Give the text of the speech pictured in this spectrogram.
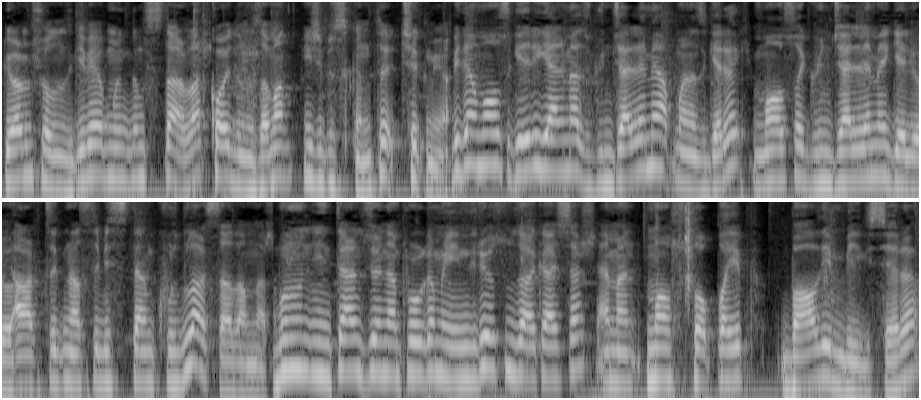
görmüş olduğunuz gibi mıknatıslar var. Koyduğunuz zaman hiçbir sıkıntı çıkmıyor. Bir de mouse geri gelmez güncelleme yapmanız gerek. Mouse'a güncelleme geliyor. Artık nasıl bir sistem kurdularsa adamlar. Bunun internet üzerinden programı indiriyorsunuz arkadaşlar. Hemen mouse toplayıp bağlayayım bilgisayara.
